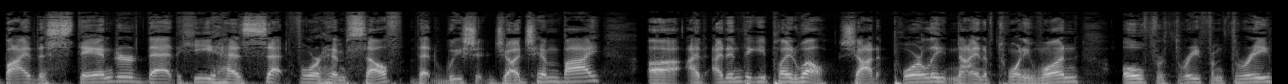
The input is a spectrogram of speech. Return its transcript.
by the standard that he has set for himself, that we should judge him by, uh, I, I, didn't think he played well. Shot it poorly, nine of 21, 0 for three from three.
